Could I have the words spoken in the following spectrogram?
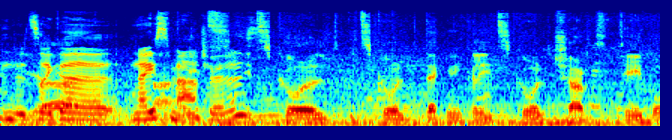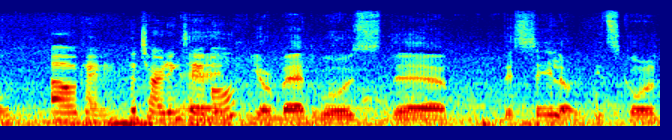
and it's like a nice Uh, mattress. it's, it's called it's called technically it's called chart table Oh, okay. The charting table, and your bed was the the sailor it's called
